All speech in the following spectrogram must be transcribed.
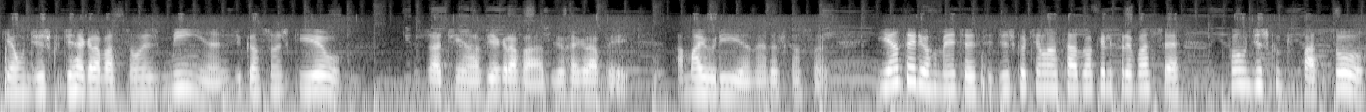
que é um disco de regravações minhas, de canções que eu já tinha havia gravado, eu regravei a maioria né, das canções. E anteriormente a esse disco eu tinha lançado aquele Frevaché. Foi um disco que passou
